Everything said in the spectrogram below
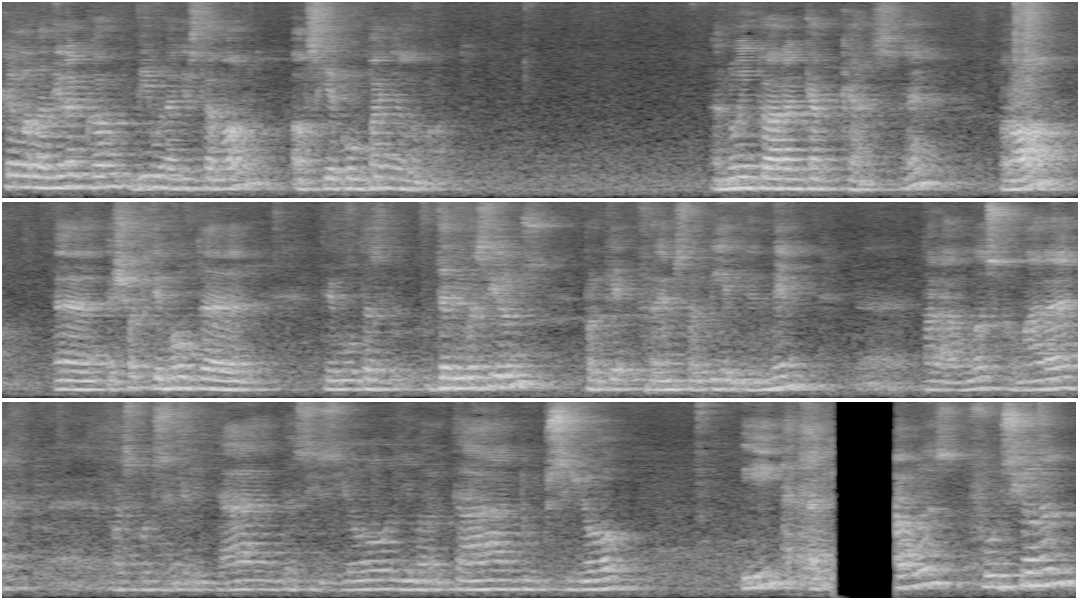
que la manera com viuen aquesta mort els que acompanyen la mort. No entro ara en cap cas, eh? però eh, això té, molta, té moltes derivacions perquè farem servir, evidentment, eh, paraules com ara eh, responsabilitat, decisió, llibertat, opció i paraules funcionen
